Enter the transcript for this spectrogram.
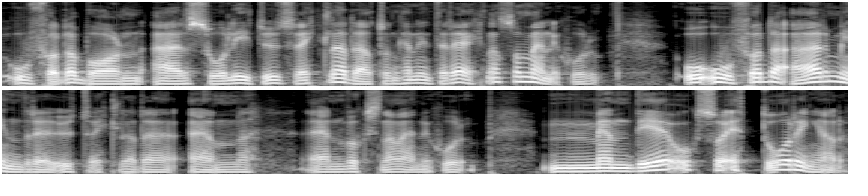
ofödda barn är så lite utvecklade att de kan inte räknas som människor. Och ofödda är mindre utvecklade än, än vuxna människor. Men det är också ettåringar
